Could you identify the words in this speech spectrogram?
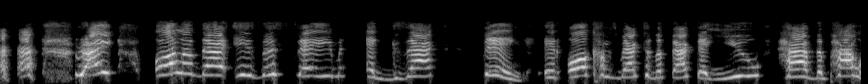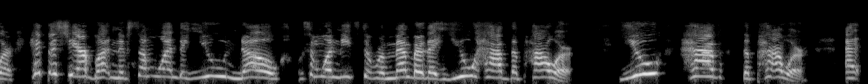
right? All of that is the same exact thing. It all comes back to the fact that you have the power. Hit the share button if someone that you know, someone needs to remember that you have the power. You have the power at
